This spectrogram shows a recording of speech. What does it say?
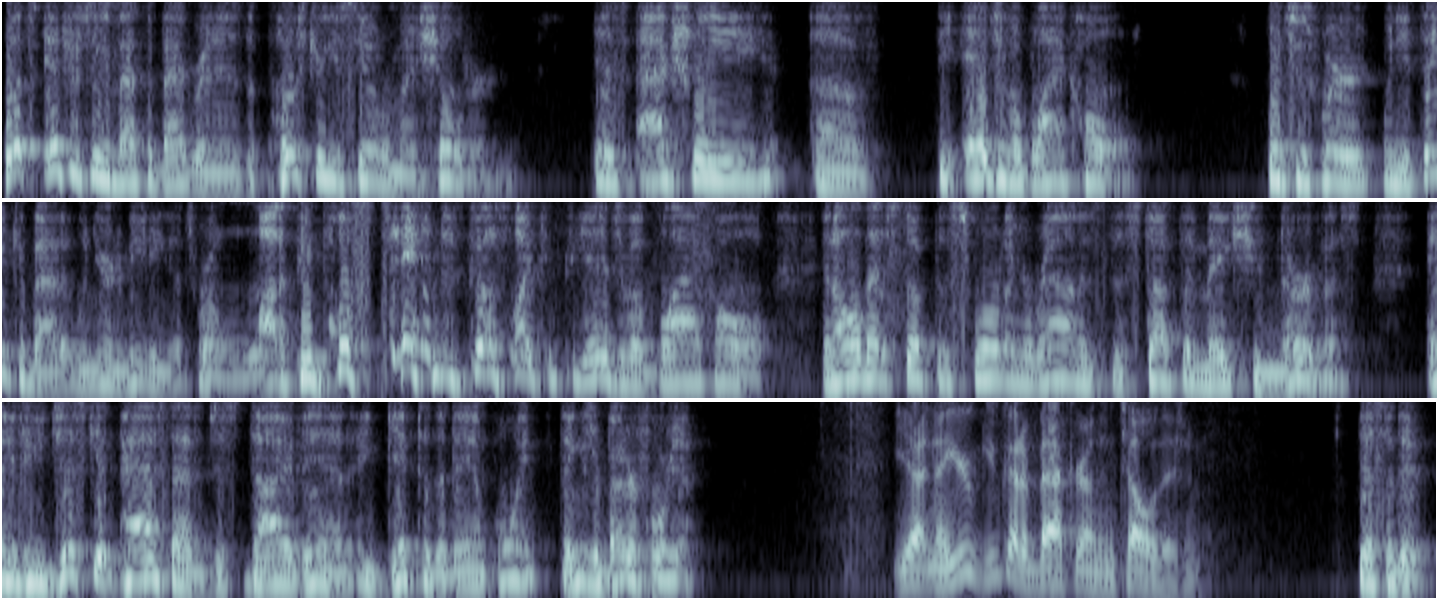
What's interesting about the background is the poster you see over my shoulder is actually of the edge of a black hole which is where, when you think about it, when you're in a meeting, that's where a lot of people stand. It feels like at the edge of a black hole. And all that stuff that's swirling around is the stuff that makes you nervous. And if you just get past that and just dive in and get to the damn point, things are better for you. Yeah. Now you have got a background in television. Yes, I do.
